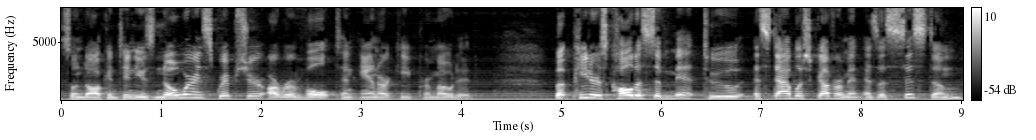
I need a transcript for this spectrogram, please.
Swindoll continues Nowhere in Scripture are revolt and anarchy promoted. But Peter's call to submit to established government as a system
